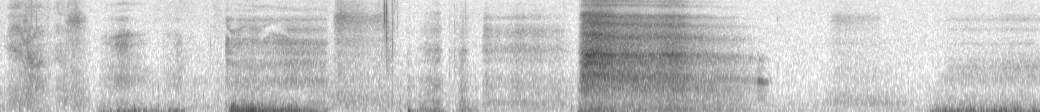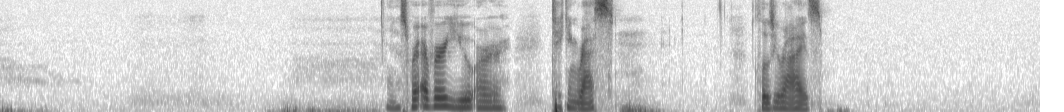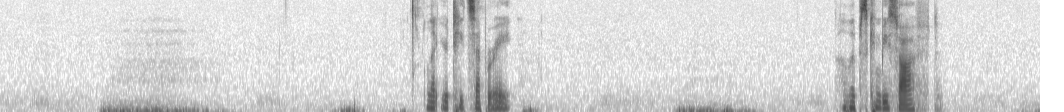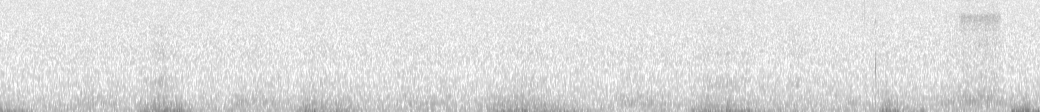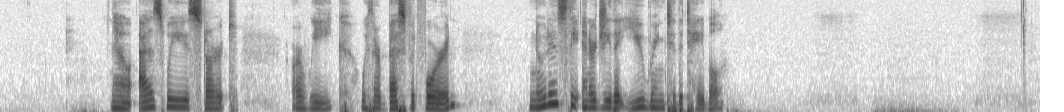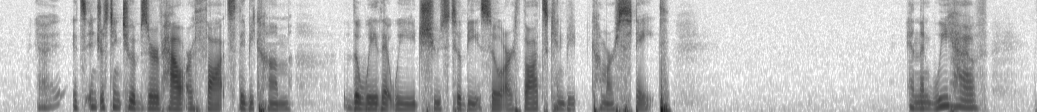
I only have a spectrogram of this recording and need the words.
Wherever you are taking rest, close your eyes. Let your teeth separate. The lips can be soft. Now, as we start our week with our best foot forward, notice the energy that you bring to the table. Uh, it's interesting to observe how our thoughts they become the way that we choose to be. So our thoughts can become our state. And then we have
